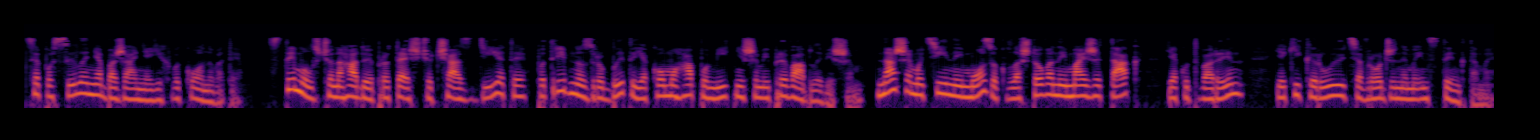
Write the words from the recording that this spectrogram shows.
це посилення бажання їх виконувати. Стимул, що нагадує про те, що час діяти, потрібно зробити якомога помітнішим і привабливішим. Наш емоційний мозок влаштований майже так, як у тварин, які керуються вродженими інстинктами.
